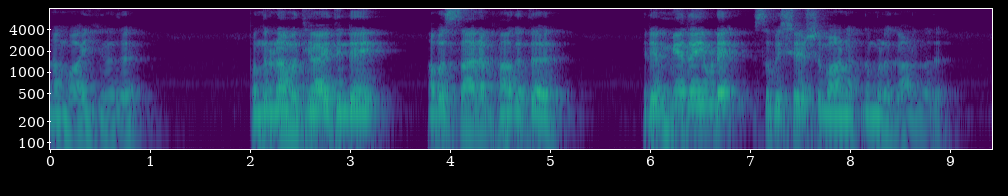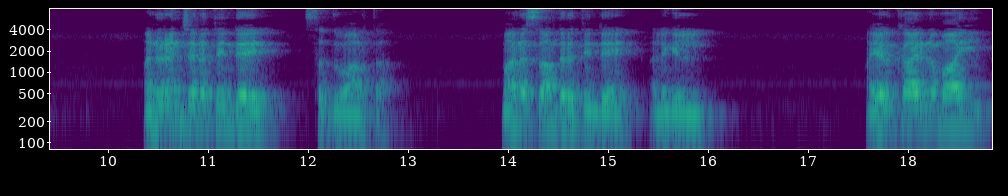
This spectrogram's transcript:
നാം വായിക്കുന്നത്. പന്ത്രണ്ടാം അധ്യായത്തിന്റെ അവസാന ഭാഗത്ത് രമ്യതയുടെ സുവിശേഷമാണ് നമ്മൾ കാണുന്നത്. അനുരഞ്ജനത്തിന്റെ സദ്വാർത്ത. മാനസാന്തരത്തിന്റെ അല്ലെങ്കിൽ അയൽക്കാരനുമായി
